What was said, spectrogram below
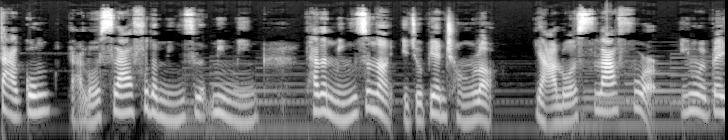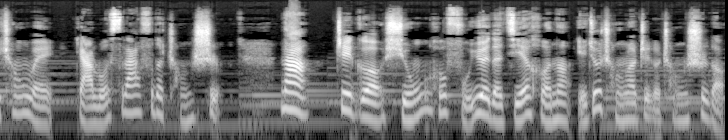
大公亚罗斯拉夫的名字命名，他的名字呢也就变成了亚罗斯拉夫尔，因为被称为亚罗斯拉夫的城市。那这个熊和斧钺的结合呢，也就成了这个城市的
